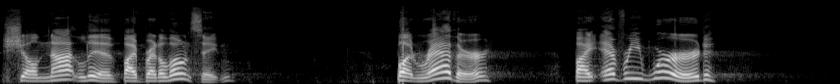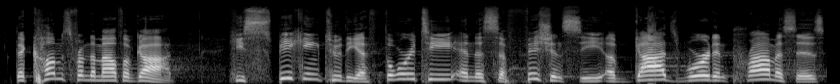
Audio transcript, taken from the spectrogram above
shall not live by bread alone, Satan, but rather by every word that comes from the mouth of God. He's speaking to the authority and the sufficiency of God's word and promises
